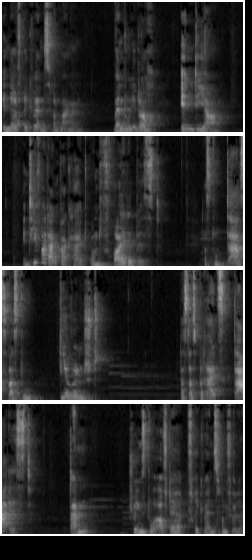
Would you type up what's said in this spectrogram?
in der Frequenz von Mangel. Wenn du jedoch in dir in tiefer Dankbarkeit und Freude bist, dass du das, was du dir wünschst, dass das bereits da ist, dann schwingst du auf der Frequenz von Fülle.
